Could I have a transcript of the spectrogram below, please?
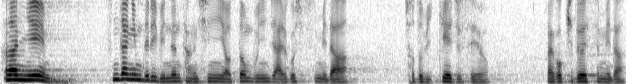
하나님, 순장님들이 믿는 당신이 어떤 분인지 알고 싶습니다. 저도 믿게 해주세요. 라고 기도했습니다.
